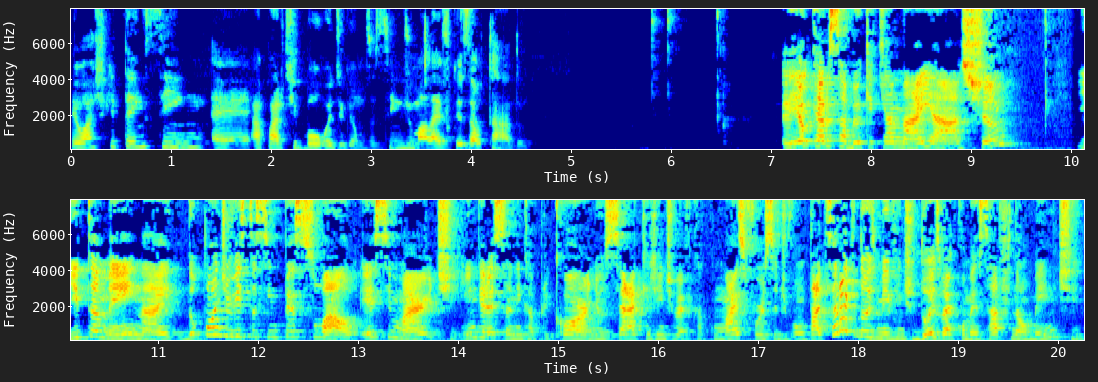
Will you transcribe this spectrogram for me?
eu acho que tem sim é, a parte boa, digamos assim, de um maléfico exaltado. E eu quero saber o que, que a Nai acha. E também, Nai, do ponto de vista assim, pessoal, esse Marte ingressando em Capricórnio, será que a gente vai ficar com mais força de vontade? Será que 2022 vai começar finalmente?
